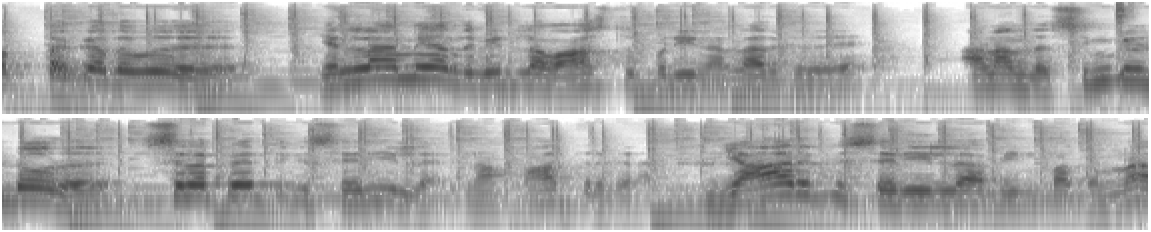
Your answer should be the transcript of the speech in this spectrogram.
ஒத்த கதவு எல்லாமே அந்த வீட்டில் வாஸ்துப்படி நல்லா இருக்குது. ஆனால் அந்த சிங்கிள் டோரு சில பேர்த்துக்கு சரியில்லை. நான் பார்த்துருக்குறேன். யாருக்கு சரியில்லை அப்படின்னு பார்த்தோம்னா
